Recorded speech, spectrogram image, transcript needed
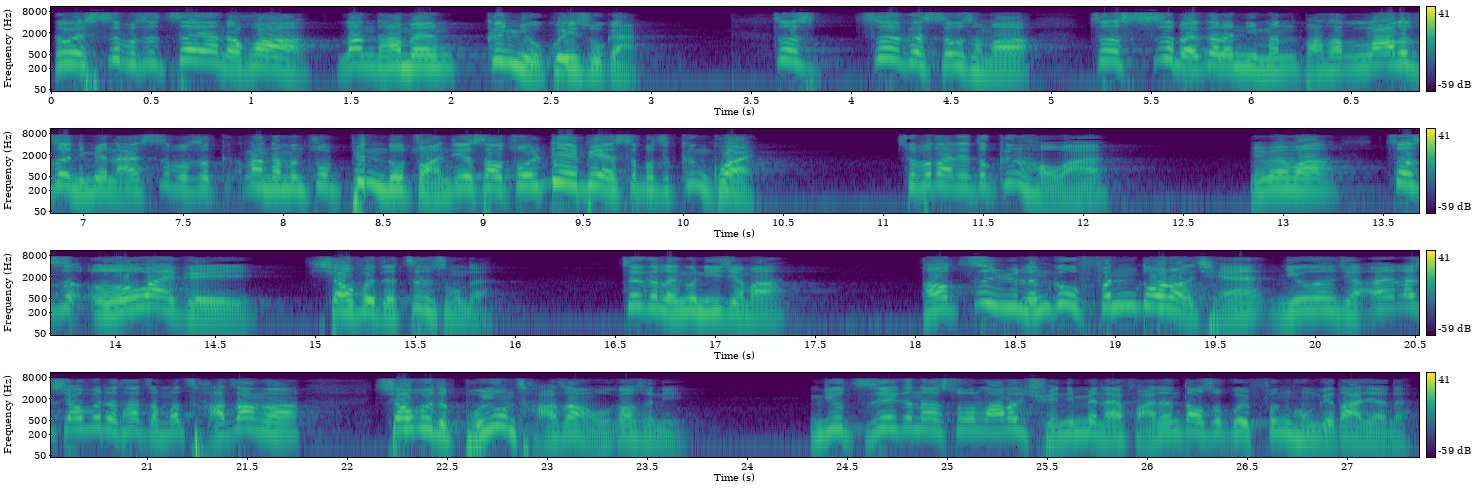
各位是不是这样的话，让他们更有归属感？这这个时候什么？这四百个人，你们把他拉到这里面来，是不是让他们做病毒转介绍、做裂变，是不是更快？是不是大家都更好玩？明白吗？这是额外给消费者赠送的，这个能够理解吗？好，至于能够分多少钱，你有人讲，哎，那消费者他怎么查账啊？消费者不用查账，我告诉你，你就直接跟他说拉到群里面来，反正到时候会分红给大家的，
